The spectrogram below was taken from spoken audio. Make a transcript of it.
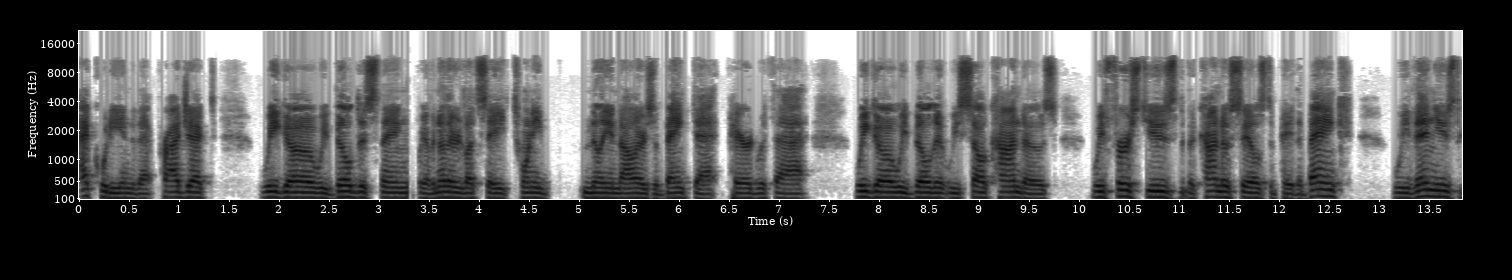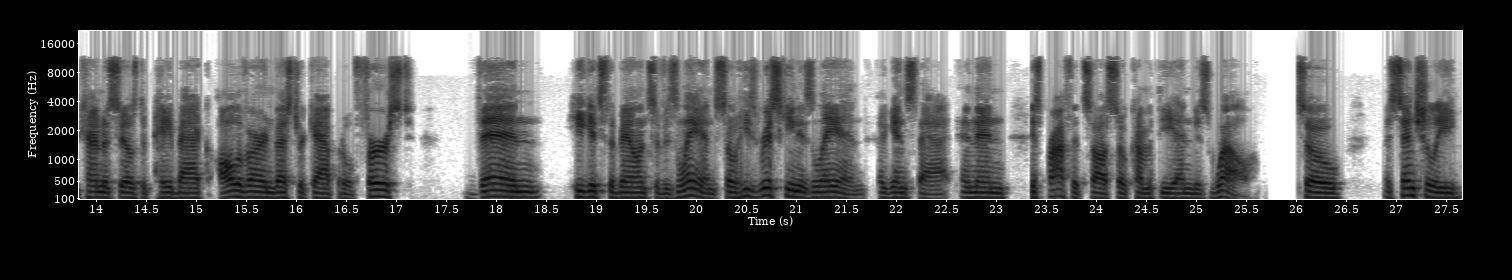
equity into that project. We go, we build this thing. We have another, let's say 20 million dollars of bank debt paired with that. We go, we build it, we sell condos. We first use the condo sales to pay the bank. We then use the condo sales to pay back all of our investor capital first. Then he gets the balance of his land. So he's risking his land against that. And then his profits also come at the end as well. So essentially,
